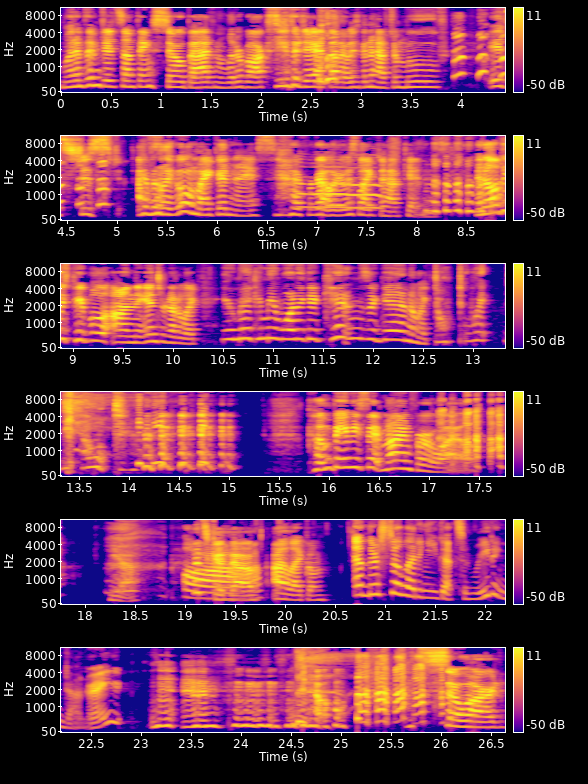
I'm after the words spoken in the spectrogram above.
One of them did something so bad in the litter box the other day. I thought I was gonna have to move. It's just I've been like, oh my goodness, I forgot what it was like to have kittens. And all these people on the internet are like, you're making me want to get kittens again. I'm like, don't do it, don't. Come babysit mine for a while. Yeah, it's good though. I like them. And they're still letting you get some reading done, right? no, it's so hard.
